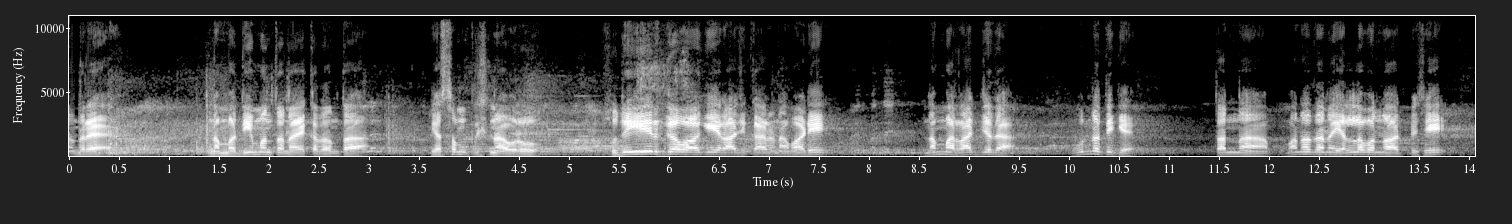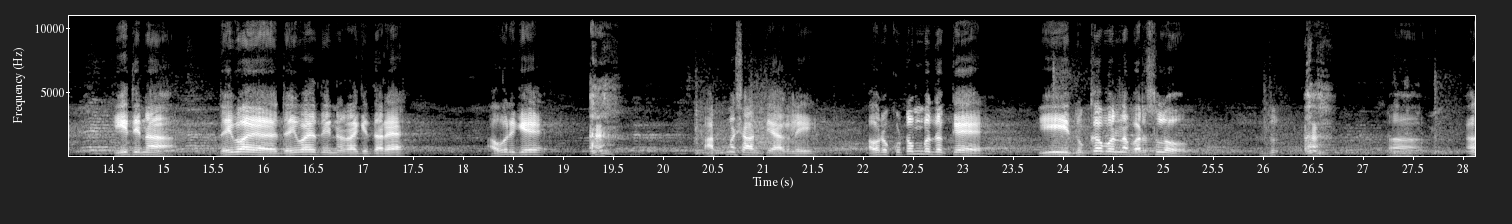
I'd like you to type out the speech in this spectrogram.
ಅಂದರೆ ನಮ್ಮ ಧೀಮಂತ ನಾಯಕದಂಥ ಎಸ್ ಎಂ ಕೃಷ್ಣ ಅವರು ಸುದೀರ್ಘವಾಗಿ ರಾಜಕಾರಣ ಮಾಡಿ ನಮ್ಮ ರಾಜ್ಯದ ಉನ್ನತಿಗೆ ತನ್ನ ಮನದನ ಎಲ್ಲವನ್ನು ಅರ್ಪಿಸಿ ಈ ದಿನ ದೈವ, ದೈವಾಧೀನರಾಗಿದ್ದಾರೆ. ಅವರಿಗೆ ಆತ್ಮಶಾಂತಿ ಆಗಲಿ, ಅವರ ಕುಟುಂಬದಕ್ಕೆ ಈ ದುಃಖವನ್ನು ಭರಿಸಲು ಆ?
